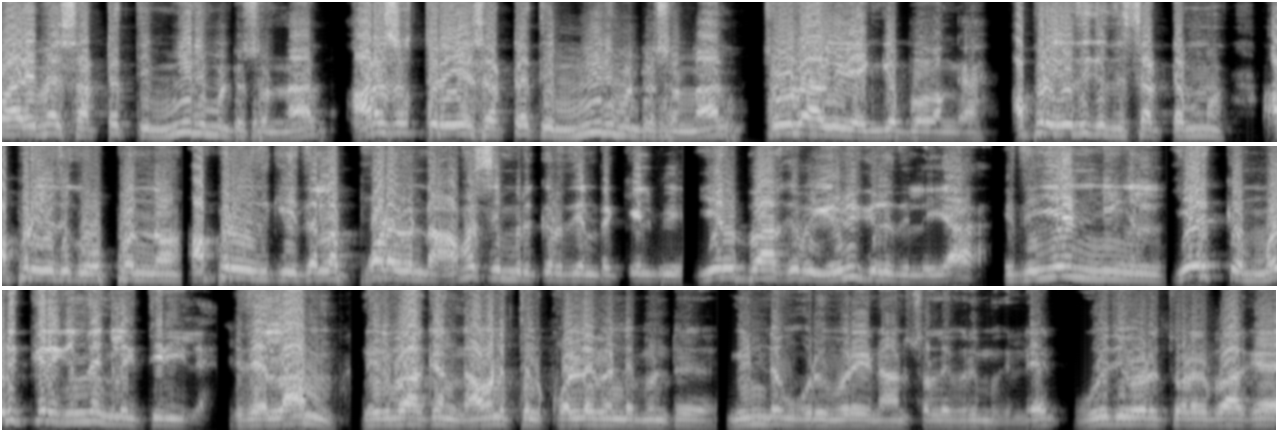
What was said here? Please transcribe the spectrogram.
வாரியமே சட்டத்தை மீறும் என்று சொன்னால் அரசு துறைய சட்டத்தை மீறும் என்று சொன்னால் தொழிலாளிகள் எங்க போவாங்க? அப்புறம் எதுக்கு இந்த சட்டம்? அப்புறம் எதுக்கு ஒப்பந்தம்? அப்புறம் எதுக்கு இதெல்லாம் போட வேண்டிய அவசியம் இருக்கிறது என்ற கேள்வி இயல்பாகவே எழுகிறது இல்லையா? இதை ஏன் நீங்கள் ஏற்க மறுக்கிறீங்கன்னு எங்களுக்கு தெரியல. இதெல்லாம் நிர்வாகம் கவனத்தில் கொள்ள வேண்டும் என்று மீண்டும் ஒரு முறை நான் சொல்ல விரும்புகிறேன் ஊதிய தொடர்பாக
